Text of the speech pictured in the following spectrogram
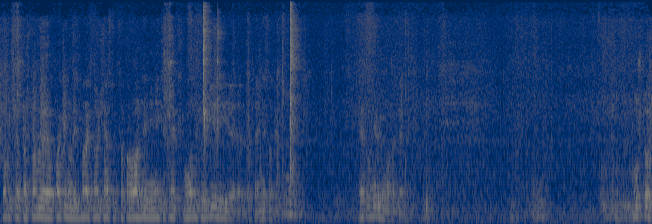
Скажу честно, что вы покинули избирательный участок в сопровождении неких крепких молодых людей, э, это не соответствует. Я этого не видел, Наталья. Ну что ж,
